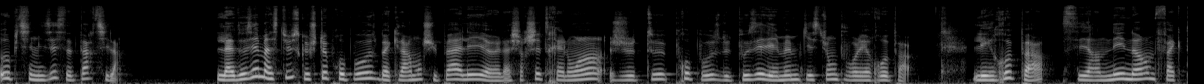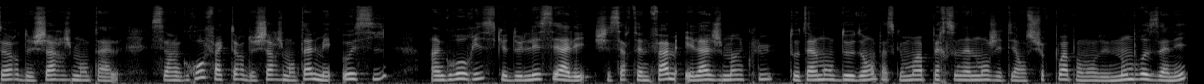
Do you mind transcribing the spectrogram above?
optimiser cette partie-là. La deuxième astuce que je te propose, bah clairement je suis pas allée euh, la chercher très loin, je te propose de te poser les mêmes questions pour les repas. Les repas, c'est un énorme facteur de charge mentale. C'est un gros facteur de charge mentale, mais aussi un gros risque de laisser aller chez certaines femmes. Et là, je m'inclus totalement dedans parce que moi, personnellement, j'étais en surpoids pendant de nombreuses années.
